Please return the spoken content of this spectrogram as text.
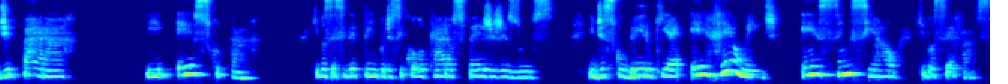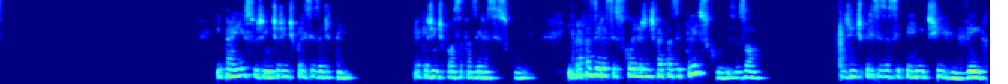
de parar e escutar. Que você se dê tempo de se colocar aos pés de Jesus e descobrir o que é realmente essencial que você faz. E para isso, gente, a gente precisa de tempo, para que a gente possa fazer essa escolha. E para fazer essa escolha, a gente vai fazer três coisas, ó. A gente precisa se permitir ver.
